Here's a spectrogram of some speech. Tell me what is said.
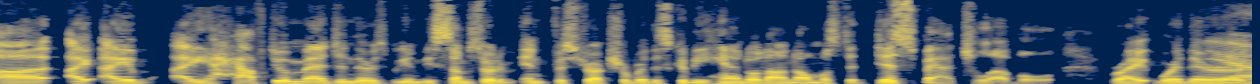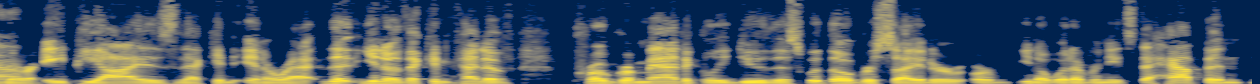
uh, I, I, I have to imagine there's going to be some sort of infrastructure where this could be handled on almost a dispatch level, right? Where there, yeah. are, there are APIs that can interact, that you know, that can kind of programmatically do this with oversight or, or you know whatever needs to happen.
